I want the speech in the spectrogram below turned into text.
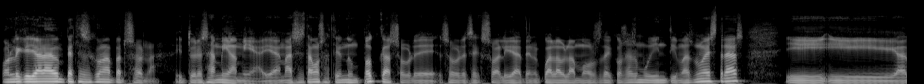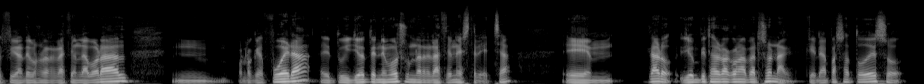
ponle que yo ahora empezas con una persona y tú eres amiga mía y además estamos haciendo un podcast sobre, sobre sexualidad en el cual hablamos de cosas muy íntimas nuestras y, y al final tenemos una relación laboral, mm, por lo que fuera, eh, tú y yo tenemos una relación estrecha. Em, claro, yo empiezo a hablar con una persona que le ha pasado todo eso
